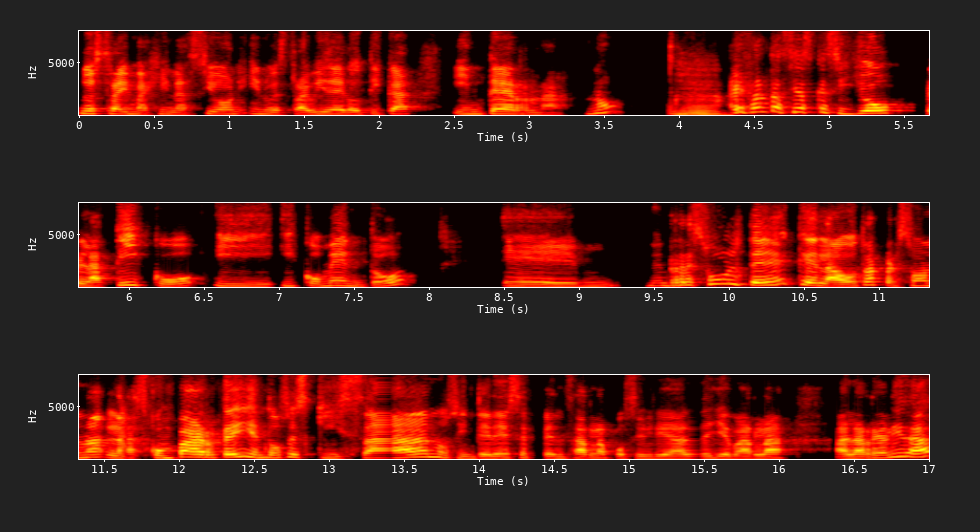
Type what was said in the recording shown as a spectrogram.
nuestra imaginación y nuestra vida erótica interna, ¿no? Hay fantasías que si yo platico y, comento, eh, resulte que la otra persona las comparte y entonces quizá nos interese pensar la posibilidad de llevarla a la realidad.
